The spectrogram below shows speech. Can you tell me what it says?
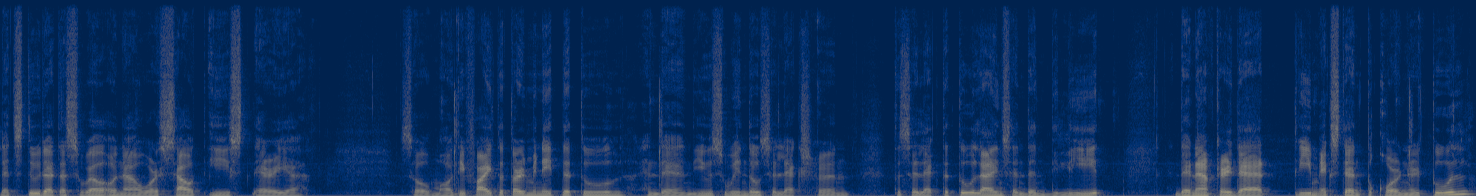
Let's do that as well on our southeast area. So modify to terminate the tool and then use window selection to select the two lines and then delete. Then after that, trim extend to corner tool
